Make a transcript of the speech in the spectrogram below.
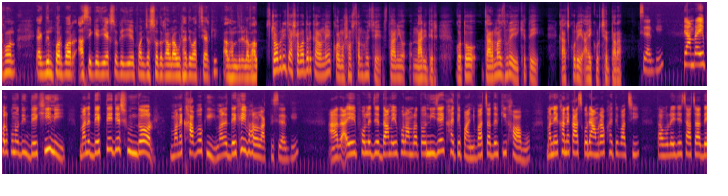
এখন একদিন পর পর আশি কেজি একশো কেজি পঞ্চাশ শতক আমরা উঠাতে পারছি আর কি। আলহামদুলিল্লাহ ভালো। স্ট্রবেরি চাষাবাদের কারণে কর্মসংস্থান হয়েছে স্থানীয় নারীদের। গত চার মাস ধরে এই ক্ষেতে কাজ করে আয় করছেন তারা। সে আর কি। যে আমরা এই ফল কোনোদিন দেখিনি মানে দেখতেই যে সুন্দর মানে খাব কি মানে দেখেই ভালো লাগতেছে আর কি। আর এই ফলের যে দাম এই ফল আমরা তো নিজেই খাইতে পাইনি বাচ্চাদের কি খাওয়াবো? মানে এখানে কাজ করে আমরাও খাইতে পাচ্ছি তারপরে এই যে চাচা দে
